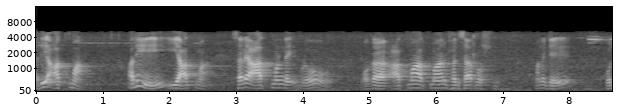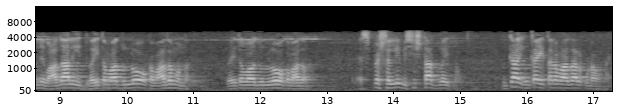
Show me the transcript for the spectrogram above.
అది ఆత్మ. అది ఈ ఆత్మ. సరే ఆత్మ అండి ఇప్పుడు ఒక ఆత్మ ఆత్మ అని పదిసార్లు వస్తుంది. మనకి కొన్ని వాదాలు ఈ ద్వైతవాదుల్లో ఒక వాదం ఉన్నది. ద్వైతవాదుల్లో ఒక వాదం. ఎస్పెషల్లీ విశిష్టాద్వైతం. ఇంకా ఇంకా ఇతర వాదాలు కూడా ఉన్నాయి.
